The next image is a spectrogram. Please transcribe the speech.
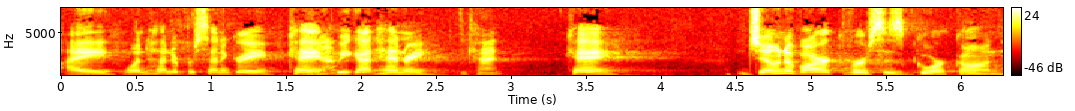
I 100% agree. Okay, we got Henry. Okay. Okay. Joan of Arc versus Gorkon.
